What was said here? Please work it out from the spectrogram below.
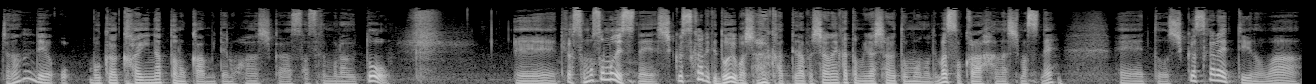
じゃあなんで僕が会員になったのかみたいなお話からさせてもらうと、えー、てかそもそもですね、シックスカレーってどういう場所なのかって多分知らない方もいらっしゃると思うので、まずそこから話しますね。えっ、と、シックスカレーっていうのは、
